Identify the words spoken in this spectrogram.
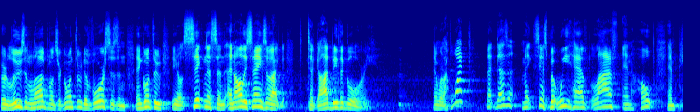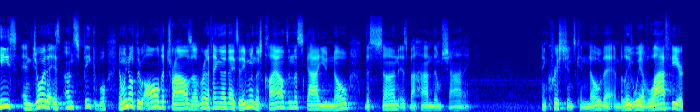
who are losing loved ones, or going through divorces and, and going through you know, sickness and, and all these things. And like, to God be the glory. And we're like, what? That doesn't make sense. But we have life and hope and peace and joy that is unspeakable. And we know through all the trials, I read a thing the other day, it said, even when there's clouds in the sky, you know the sun is behind them shining. And Christians can know that and believe it. We have life here.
